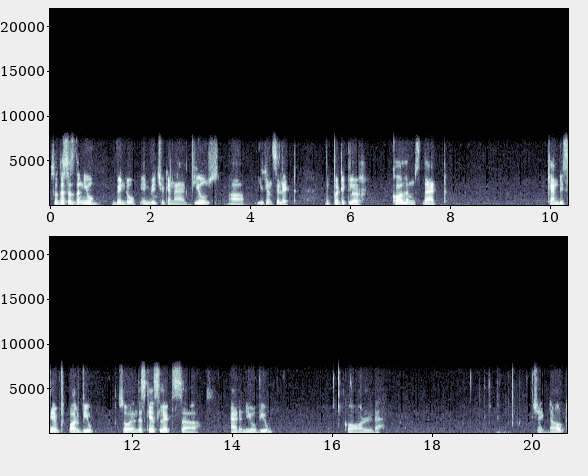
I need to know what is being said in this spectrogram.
So this is the new window in which you can add views. Uh, you can select the particular columns that can be saved per view. So in this case, let's uh, add a new view called checked out.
